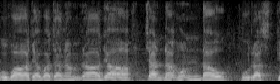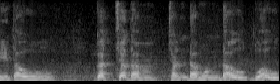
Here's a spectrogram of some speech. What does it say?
उवाच वचनं राजा चण्डमुण्डौ पुरस्थितौ। गच्छदं चण्डमुण्डौ द्वौ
